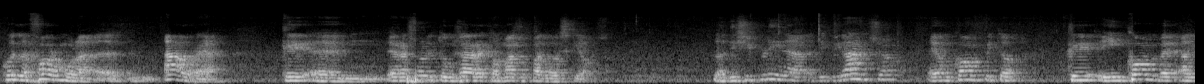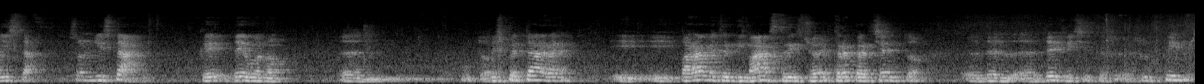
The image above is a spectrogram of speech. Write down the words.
quella formula eh, aurea che eh, era solito usare Tommaso Padova Schiosa. La disciplina di bilancio è un compito che incombe agli Stati, sono gli Stati che devono eh, appunto, rispettare i, i parametri di Maastricht, cioè il 3% eh, del eh, deficit sul PIL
